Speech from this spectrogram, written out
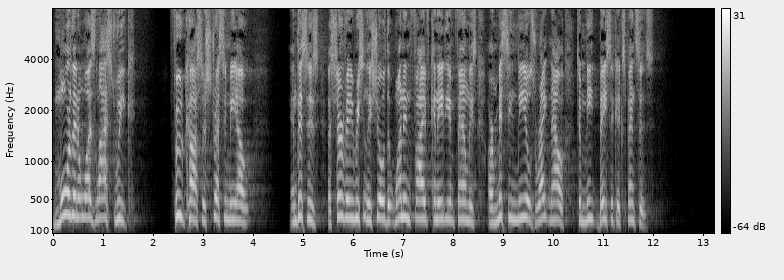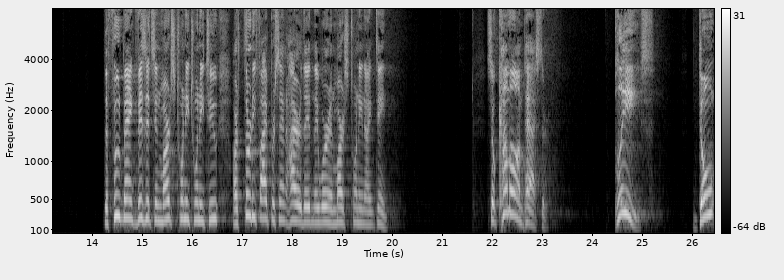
more than it was last week. Food costs are stressing me out. And this is a survey recently showed that one in five Canadian families are missing meals right now to meet basic expenses. The food bank visits in March 2022 are 35% higher than they were in March 2019. So come on, Pastor. Please, don't,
